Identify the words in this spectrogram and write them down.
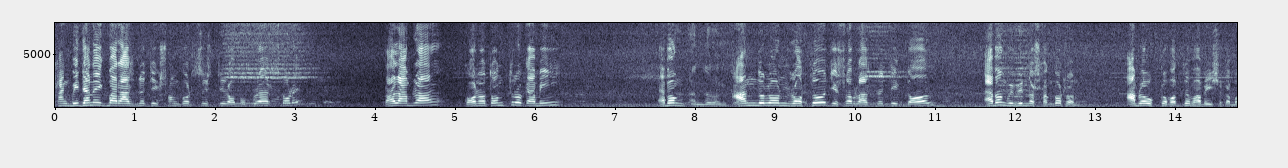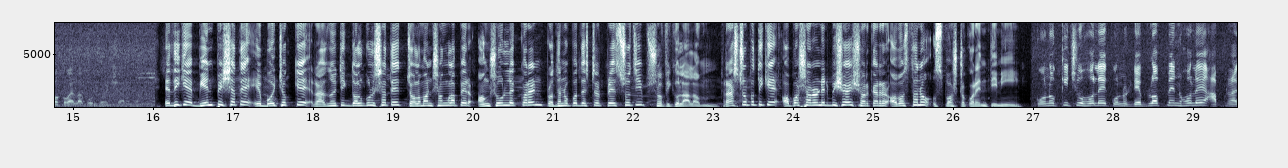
সাংবিধানিক বা রাজনৈতিক সংকট সৃষ্টির অপপ্রয়াস করে, তাহলে আমরা গণতন্ত্রকামী এবং আন্দোলনরত যেসব রাজনৈতিক দল এবং বিভিন্ন সংগঠন, আমরা ঐক্যবদ্ধভাবেই সেটা মোকাবেলা করব, ইনশাআল্লাহ। এদিকে বিএনপির সাথে এ বৈঠককে রাজনৈতিক দলগুলোর সাথে চলমান সংলাপের অংশ উল্লেখ করেন প্রধান উপদেষ্টার প্রেস সচিব শফিকুল আলম। রাষ্ট্রপতিকে অপসারণের বিষয়ে সরকারের অবস্থানও স্পষ্ট করেন তিনি। কোনো কিছু হলে, কোনো ডেভেলপমেন্ট হলে আপনারা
